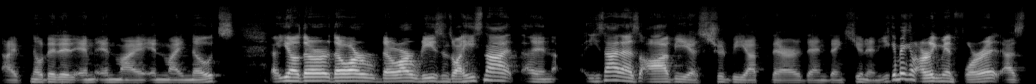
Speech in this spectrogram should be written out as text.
I've noted it in, in my in my notes. Uh, you know, there there are there are reasons why he's not an he's not as obvious should be up there than than Kunin. You can make an argument for it as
